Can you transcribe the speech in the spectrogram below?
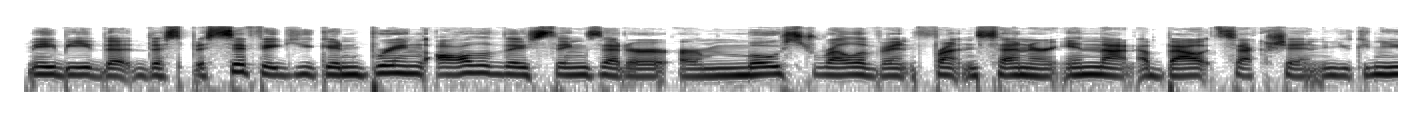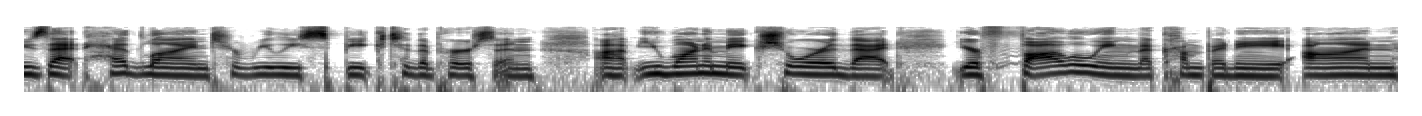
maybe the, the specific, you can bring all of those things that are, are most relevant front and center in that about section. You can use that headline to really speak to the person. Uh, you want to make sure that you're following the company on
